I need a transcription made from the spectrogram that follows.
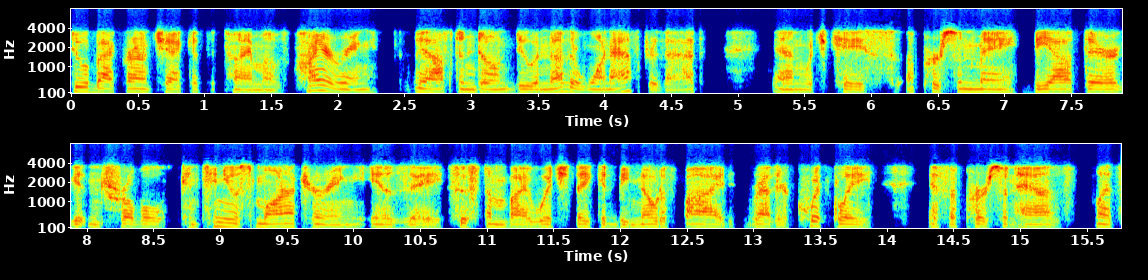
do a background check at the time of hiring. They often don't do another one after that in which case a person may be out there, get in trouble. Continuous monitoring is a system by which they could be notified rather quickly if a person has, let's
